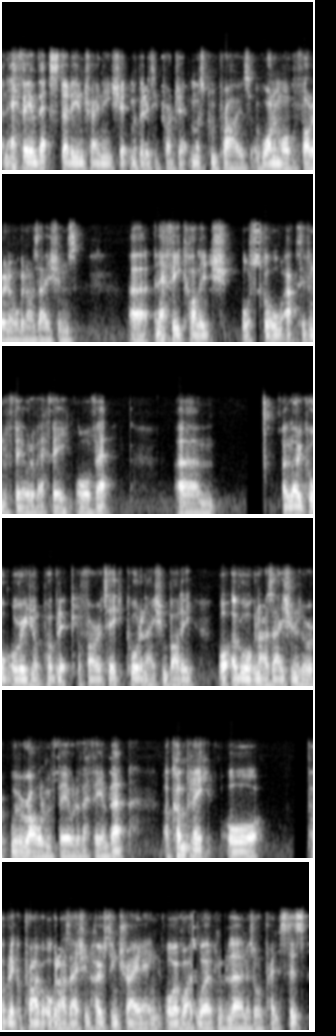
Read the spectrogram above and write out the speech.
An FE and VET study and traineeship mobility project must comprise of one or more of the following organisations. Uh, an FE college or school active in the field of FE or VET, um, a local or regional public authority, coordination body, or other organisations with a role in the field of FE and VET, a company or public or private organisation hosting training or otherwise working with learners or apprentices,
